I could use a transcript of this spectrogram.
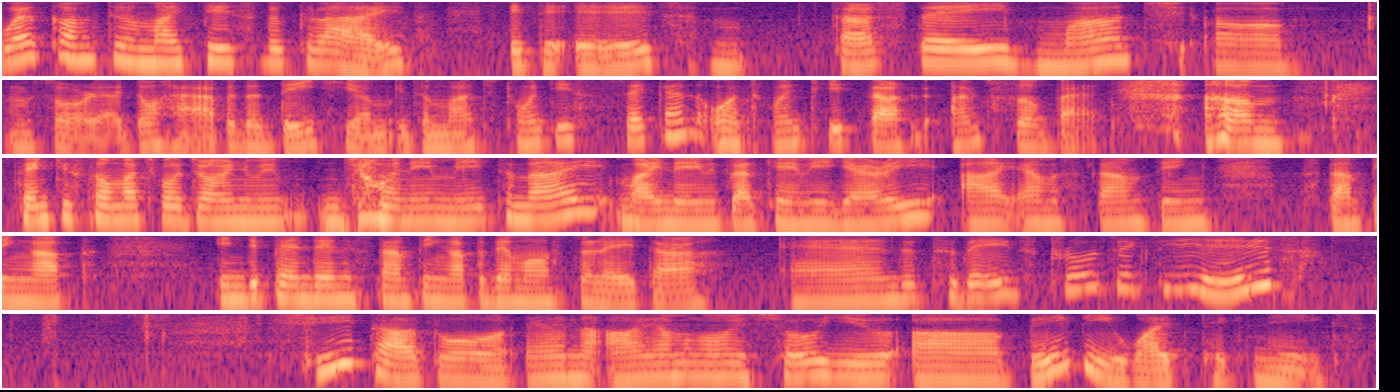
Welcome to my Facebook Live. It is Thursday, March. Uh, I'm sorry, I don't have the date here. It's March 22nd or 23rd. I'm so bad. Um, thank you so much for joining me, joining me tonight. My name is Akemi Geary. I am stamping, Stampin' Up, independent Stampin' Up demonstrator. And today's project is Sea Turtle and I am going to show you uh, baby wipe techniques.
